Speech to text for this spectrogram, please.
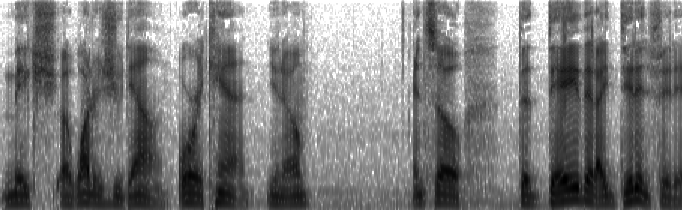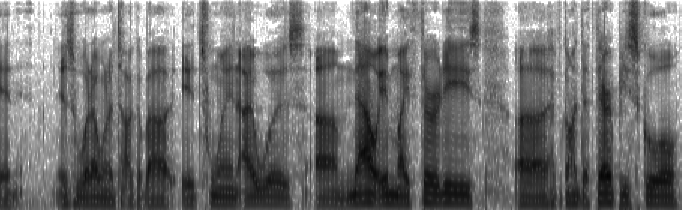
makes uh, waters you down, or it can, you know. And so, the day that I didn't fit in is what I want to talk about. It's when I was um, now in my 30s, uh, have gone to therapy school,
